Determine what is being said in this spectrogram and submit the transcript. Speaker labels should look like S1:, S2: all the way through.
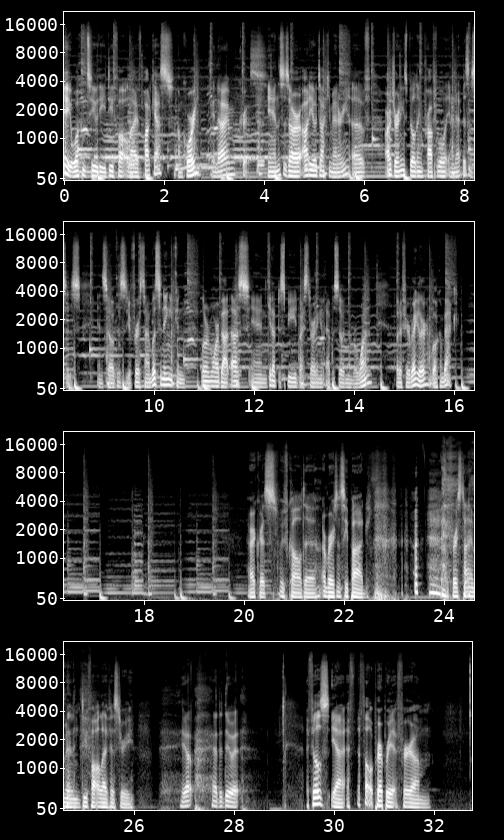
S1: Hey, welcome to the Default Alive podcast. I'm Corey.
S2: And I'm Chris.
S1: And this is our audio documentary of our journeys building profitable internet businesses. And so, if this is your first time listening, you can learn more about us and get up to speed by starting at episode number one. But if you're a regular, welcome back. All right, Chris, we've called uh, emergency pod. first time in Default Alive history.
S2: Yep, had to do it.
S1: It feels, yeah, it felt appropriate for um,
